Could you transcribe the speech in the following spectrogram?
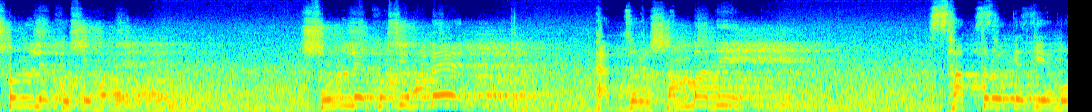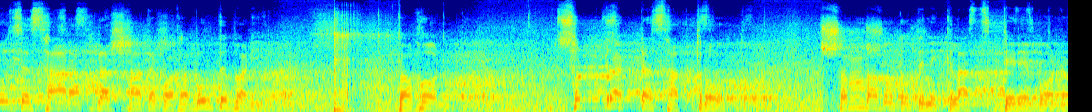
শুনলে খুশি হবেন। শুনলে খুশি হবেন। একজন সাংবাদিক ছাত্রকে কে বলছে, স্যার, আপনার সাথে কথা বলতে পারি? তখন ছোট্ট একটা ছাত্র, সম্ভবত তিনি ক্লাস টেনে পড়েন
